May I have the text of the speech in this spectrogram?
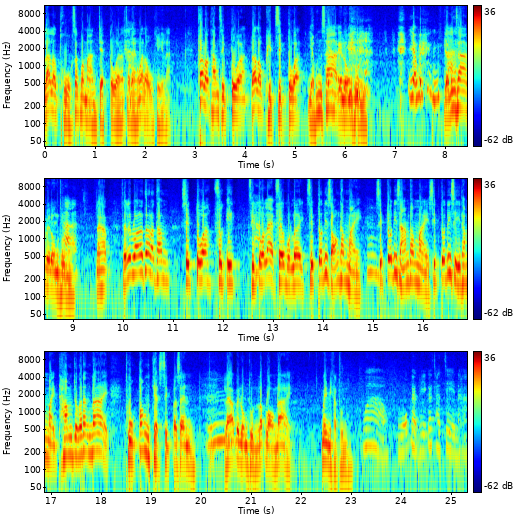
แล้วเราถูกสักประมาณ 7 ตัวนะแสดงว่าเราโอเคแล้วถ้าเราทำ10 ตัว แล้วเราผิด 10 ตัว อย่าเพิ่งซ่าไปลงทุน อย่าเพิ่งอย่าเพิ่งซ่าไปลงทุนค่ะ นะครับเสร็จเรียบร้อยแล้วถ้าเราทำ10ตัวฝึกอีก10ตัวแรกเฟลหมดเลย10ตัวที่2ทำใหม่10ตัวที่3ทำใหม่10ตัวที่4ทำใหม่ทำจนกระทั่งได้ ถูกต้อง70%แล้วไปลงทุนรับรองได้ ไม่มีขาดทุน ว้าวโหแบบนี้ก็ชัดเจนนะคะ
